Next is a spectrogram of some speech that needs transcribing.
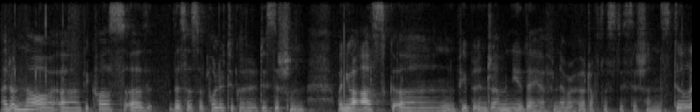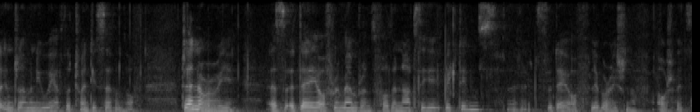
I don't know uh, because uh, this is a political decision when you ask uh, people in Germany they have never heard of this decision still in Germany we have the 27th of January as a day of remembrance for the Nazi victims. It's the day of liberation of Auschwitz.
